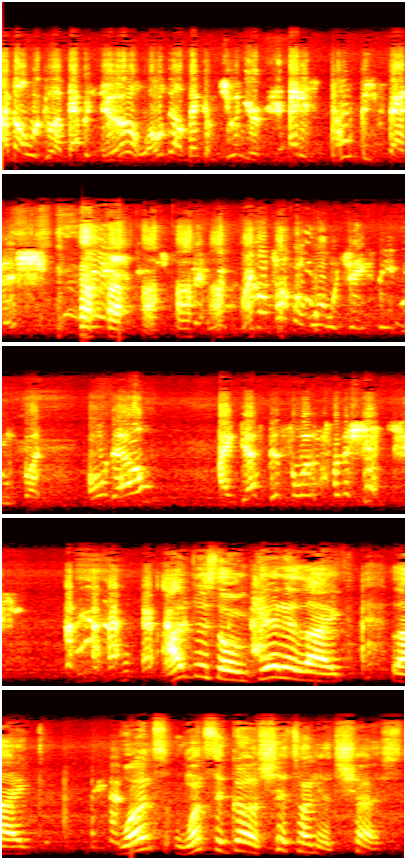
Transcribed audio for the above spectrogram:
I thought we were going to have that, but no, Odell Beckham Jr. and his poopy fetish. We're going to talk about more with Jay Stevens, but Odell, I guess this one's for the shits. I just don't get it. Like, like once once the girl shits on your chest,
